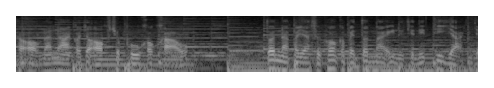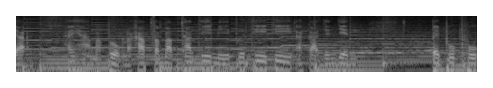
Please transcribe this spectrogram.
ถ้าออกนานๆก็จะออกชมพูขาวๆ ต้นนาพญาสุโขงก็เป็นต้นไม้อีกหนึ่งชนิดที่อยากจะให้หามาปลูกนะครับสำหรับท่านที่มีพื้นที่ที่อากาศเย็นๆ เป็นภู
